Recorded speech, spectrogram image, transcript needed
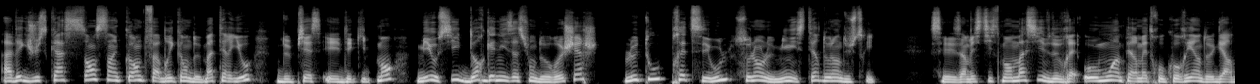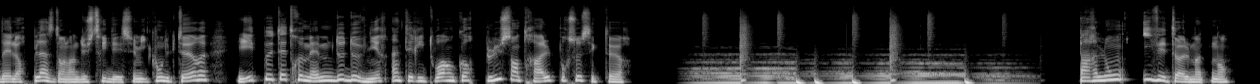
avec jusqu'à 150 fabricants de matériaux, de pièces et d'équipements, mais aussi d'organisations de recherche, le tout près de Séoul selon le ministère de l'Industrie. Ces investissements massifs devraient au moins permettre aux Coréens de garder leur place dans l'industrie des semi-conducteurs et peut-être même de devenir un territoire encore plus central pour ce secteur. Parlons Yvetol maintenant.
